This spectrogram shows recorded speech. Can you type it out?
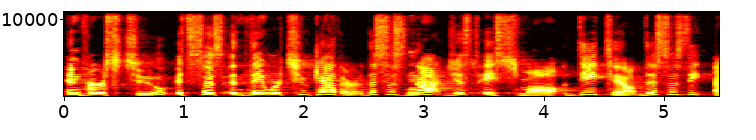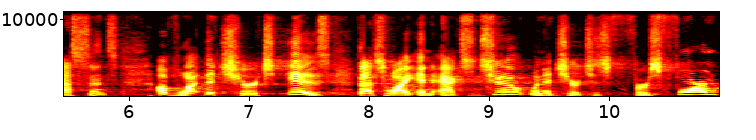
in verse 2, it says, and they were together. This is not just a small detail. This is the essence of what the church is. That's why in Acts 2, when the church is first formed,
